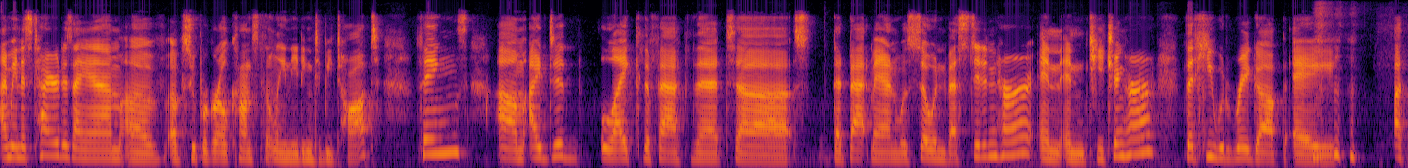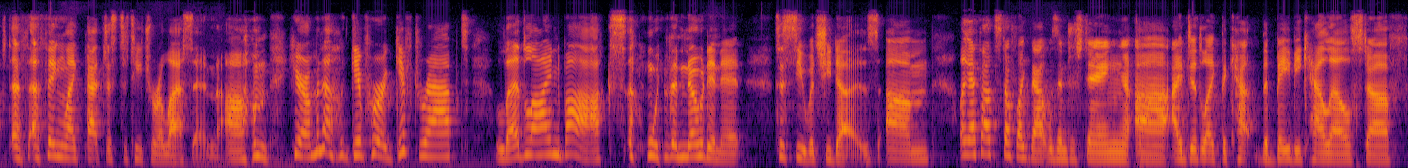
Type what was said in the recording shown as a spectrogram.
I mean, as tired as I am of of Supergirl constantly needing to be taught things, um, I did like the fact that uh, that Batman was so invested in her and in teaching her that he would rig up a. A, a, a, thing like that just to teach her a lesson. Um, here, I'm gonna give her a gift wrapped, lead lined box with a note in it to see what she does. Um, like I thought stuff like that was interesting. Uh, I did like the cat, the baby Kal El stuff.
